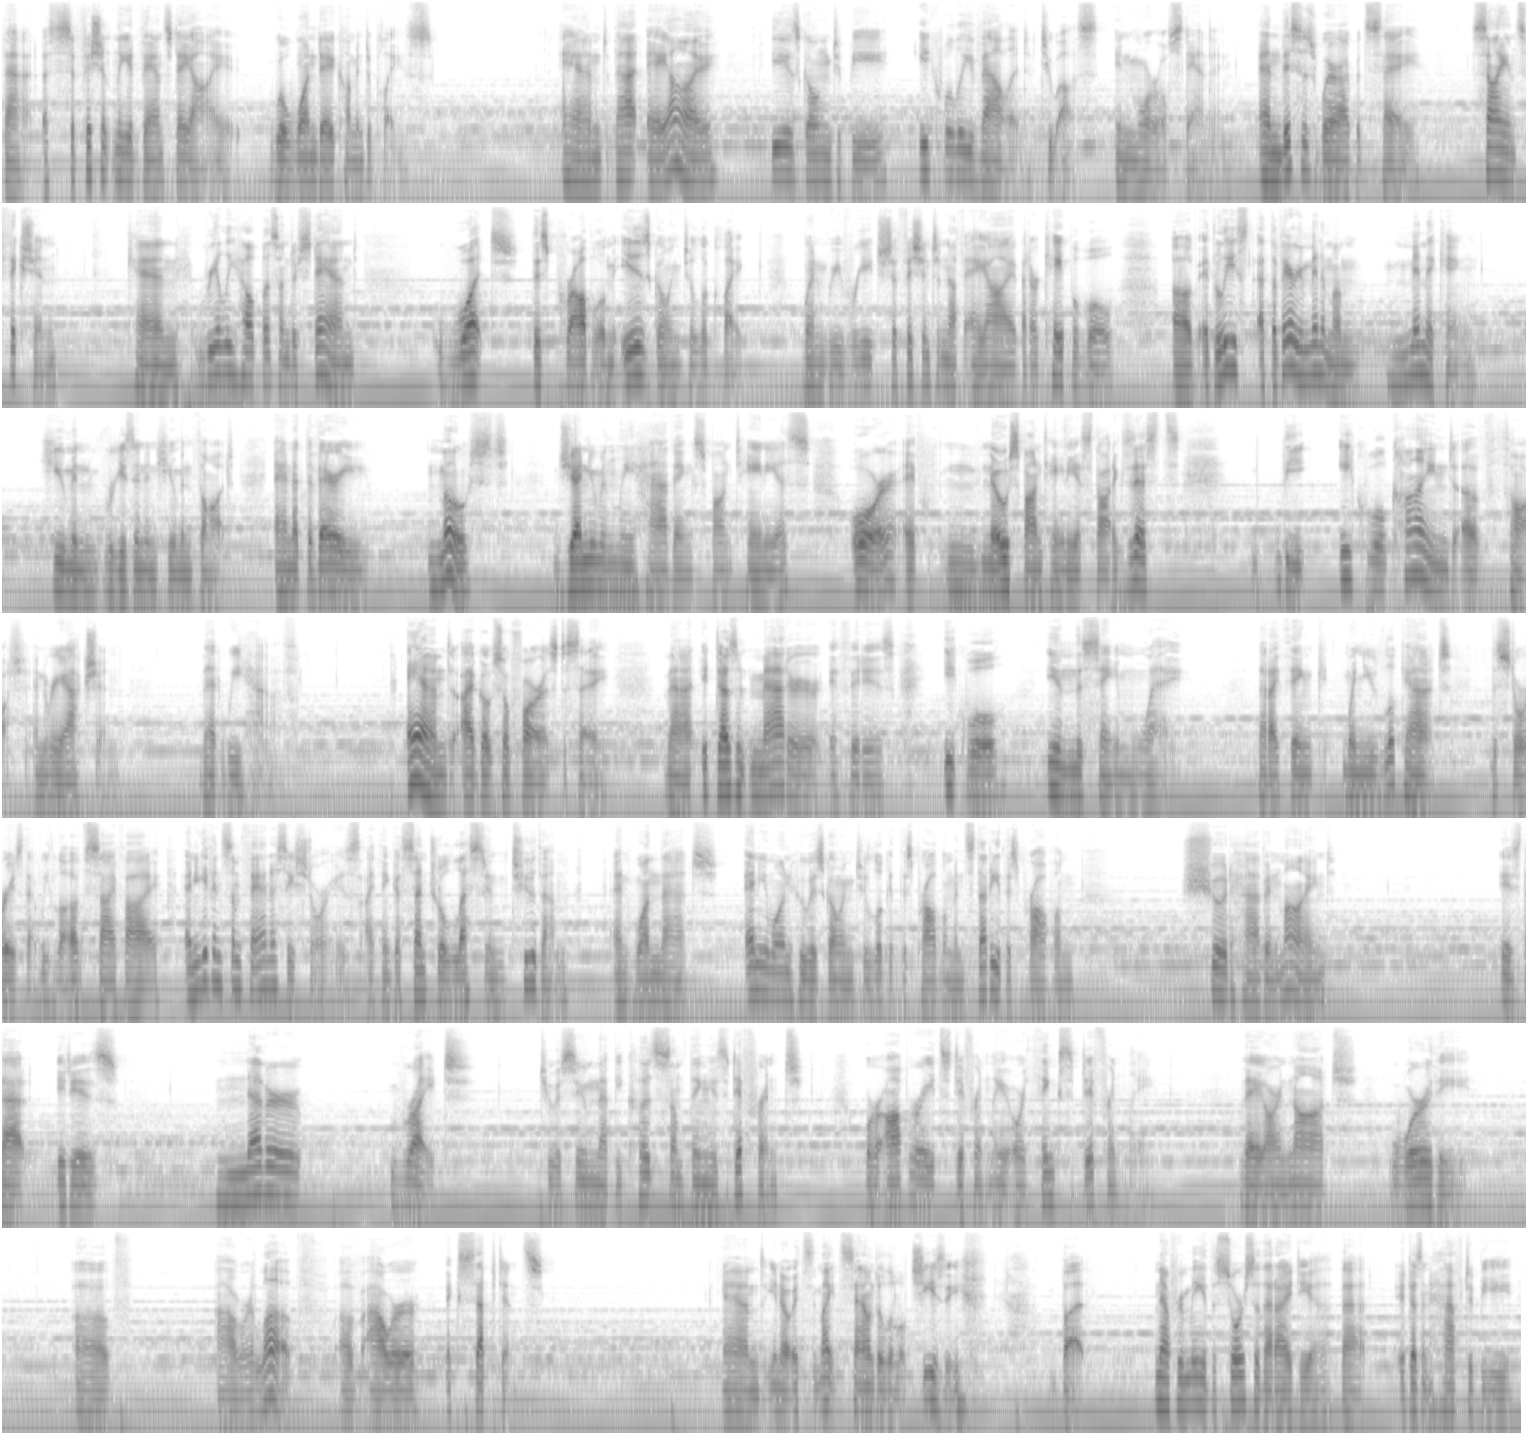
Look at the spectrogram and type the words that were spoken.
that a sufficiently advanced AI will one day come into place. And that AI is going to be equally valid to us in moral standing. And this is where I would say science fiction can really help us understand what this problem is going to look like when we reach sufficient enough AI that are capable of, at least at the very minimum, mimicking human reason and human thought, and at the very most, genuinely having spontaneous, or if no spontaneous thought exists, the equal kind of thought and reaction that we have. And I go so far as to say that it doesn't matter if it is equal in the same way that I think when you look at the stories that we love, sci fi, and even some fantasy stories, I think a central lesson to them, and one that anyone who is going to look at this problem and study this problem should have in mind, is that it is never right to assume that because something is different, or operates differently, or thinks differently, they are not worthy of our love, of our acceptance. And, you know, it might sound a little cheesy, but now for me, the source of that idea that it doesn't have to be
